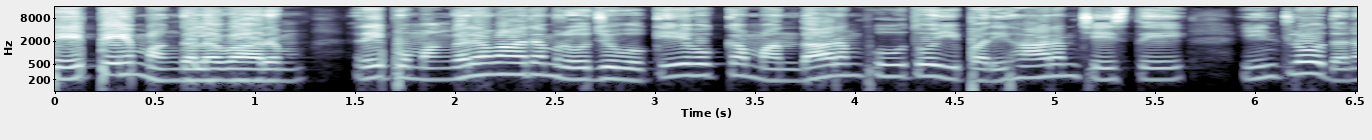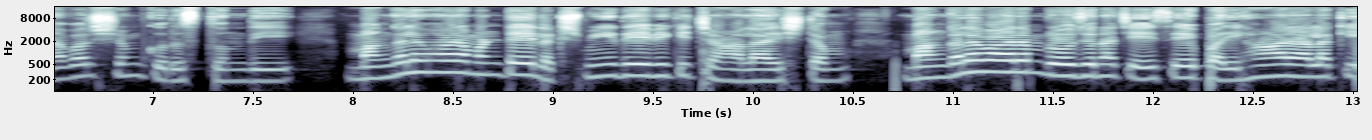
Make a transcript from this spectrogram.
రేపే మంగళవారం. రేపు మంగళవారం రోజు ఒకే ఒక్క మందారం పువ్వుతో ఈ పరిహారం చేస్తే ఇంట్లో ధనవర్షం కురుస్తుంది. మంగళవారం అంటే లక్ష్మీదేవికి చాలా ఇష్టం. మంగళవారం రోజున చేసే పరిహారాలకి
